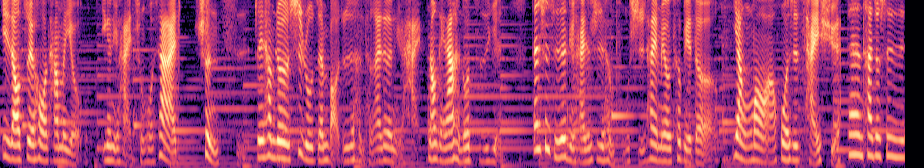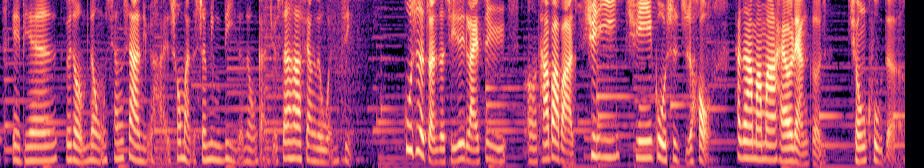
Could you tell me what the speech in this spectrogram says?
一直到最后他们有一个女孩存活下来，顺慈，所以他们就视如珍宝，就是很疼爱这个女孩，然后给她很多资源。但顺慈这女孩就是很朴实，她也没有特别的样貌啊，或者是才学，但是她就是给别人有一种那种乡下女孩充满了生命力的那种感觉。虽然她非常的文静，故事的转折其实来自于，呃，他爸爸薰衣，薰衣过世之后，他跟他妈妈还有两个。穷苦的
